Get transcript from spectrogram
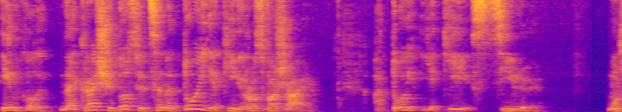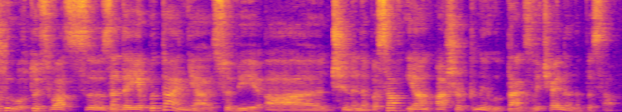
Інколи найкращий досвід це не той, який розважає, а той, який зцілює. Можливо, хтось вас е, задає питання собі, а чи не написав Іоанн Ашер книгу? Так, звичайно, написав.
